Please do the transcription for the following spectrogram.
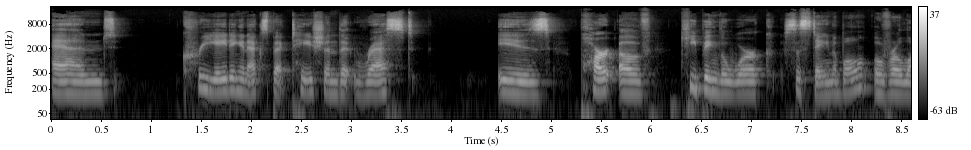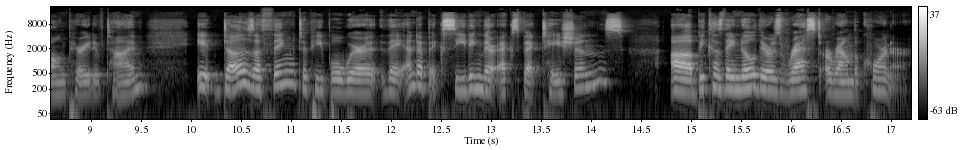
and creating an expectation that rest is part of keeping the work sustainable over a long period of time, it does a thing to people where they end up exceeding their expectations uh, because they know there's rest around the corner.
